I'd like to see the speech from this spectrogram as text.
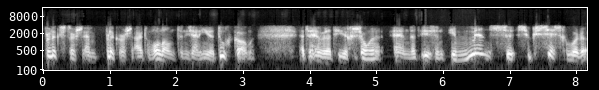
pluksters en plukkers uit Holland. En die zijn hier naartoe gekomen. En toen hebben we dat hier gezongen. En dat is een immense succes geworden.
